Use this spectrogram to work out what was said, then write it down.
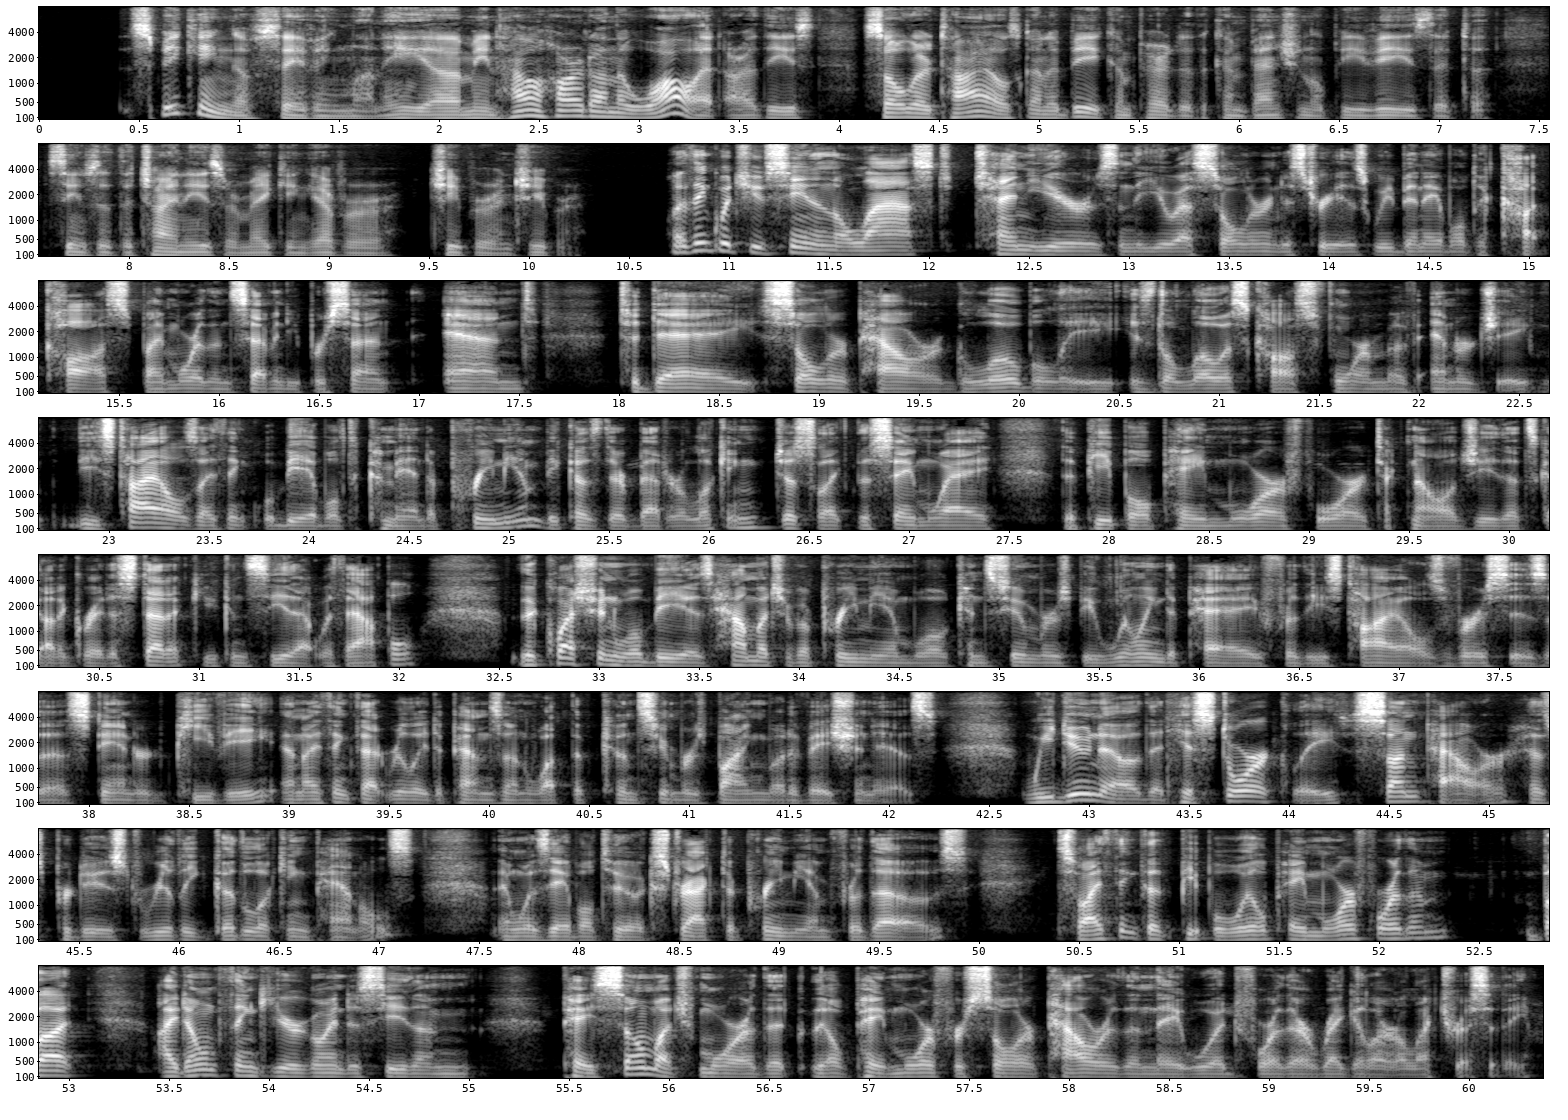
Speaking of saving money, I mean, how hard on the wallet are these solar tiles going to be compared to the conventional PVs that uh, seems that the Chinese are making ever cheaper and cheaper? Well, I think what you've seen in the last 10 years in the US solar industry is we've been able to cut costs by more than 70% and Today, solar power globally is the lowest cost form of energy. These tiles, I think, will be able to command a premium because they're better looking, just like the same way that people pay more for technology that's got a great aesthetic. You can see that with Apple. The question will be is how much of a premium will consumers be willing to pay for these tiles versus a standard PV? And I think that really depends on what the consumer's buying motivation is. We do know that historically, SunPower has produced really good looking panels and was able to extract a premium for those. So I think that people will pay more for them, but I don't think you're going to see them pay so much more that they'll pay more for solar power than they would for their regular electricity.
